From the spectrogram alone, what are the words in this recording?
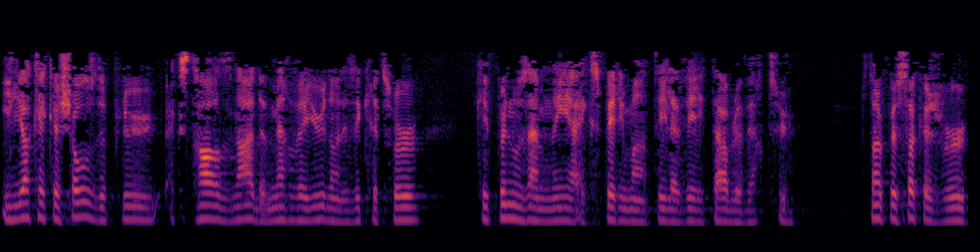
Il y a quelque chose de plus extraordinaire, de merveilleux dans les Écritures qui peut nous amener à expérimenter la véritable vertu. C'est un peu ça que je veux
